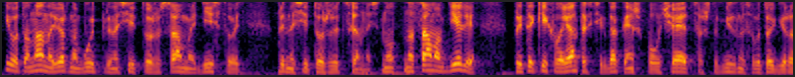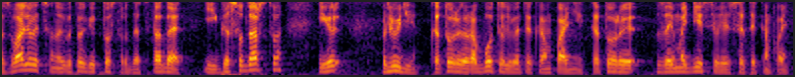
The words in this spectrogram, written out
и вот она, наверное, будет приносить то же самое, действовать, приносить тоже ценность. Но на самом деле при таких вариантах всегда, конечно, получается, что бизнес в итоге разваливается, но в итоге кто страдает? Страдает и государство, и люди, которые работали в этой компании, которые взаимодействовали с этой компанией.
